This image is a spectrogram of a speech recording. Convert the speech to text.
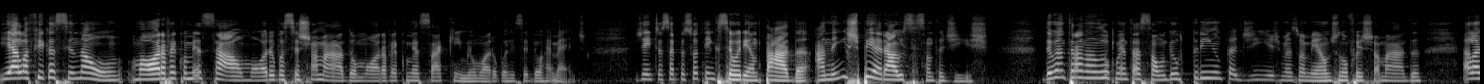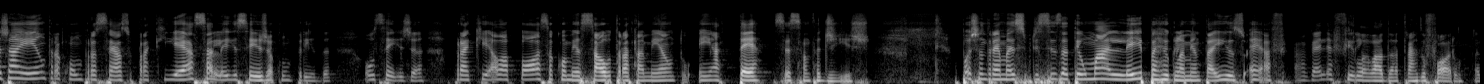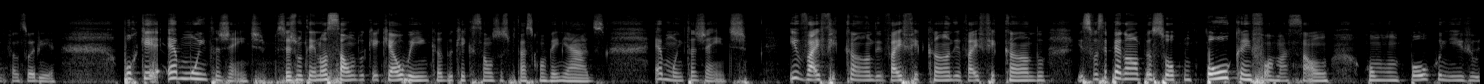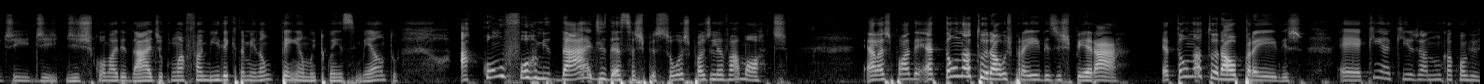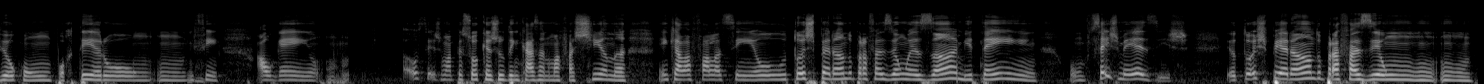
E ela fica assim, não, uma hora vai começar, uma hora eu vou ser chamada, uma hora vai começar a quimio, uma hora eu vou receber o remédio. Gente, essa pessoa tem que ser orientada a nem esperar os 60 dias. Deu entrada na documentação, deu 30 dias, mais ou menos, não foi chamada. Ela já entra com o processo para que essa lei seja cumprida. Ou seja, para que ela possa começar o tratamento em até 60 dias. Poxa, André, mas precisa ter uma lei para regulamentar isso? É a, a velha fila lá do, atrás do fórum, da defensoria. Porque é muita gente. Vocês não têm noção do que é o INCA, do que são os hospitais conveniados. É muita gente e vai ficando, e vai ficando, e vai ficando. E se você pegar uma pessoa com pouca informação, com um pouco nível de, de, de escolaridade, com uma família que também não tenha muito conhecimento, a conformidade dessas pessoas pode levar à morte. Elas podem. É tão natural para eles esperar é tão natural para eles. É, quem aqui já nunca conviveu com um porteiro ou um, um enfim, alguém, um, ou seja, uma pessoa que ajuda em casa numa faxina, em que ela fala assim, eu estou esperando para fazer um exame, tem um, seis meses. Eu estou esperando para fazer um, um,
